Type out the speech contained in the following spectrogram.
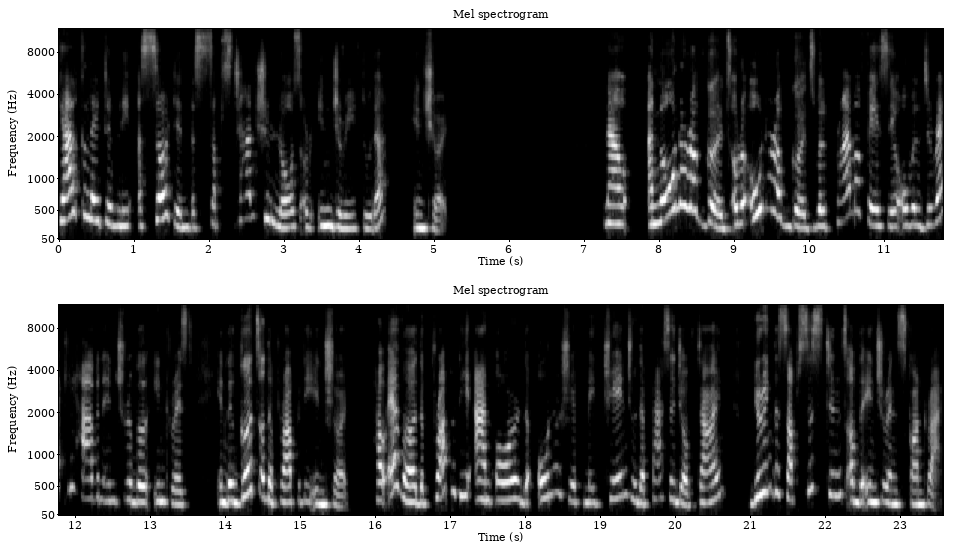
calculatively ascertain the substantial loss or injury to the insured. Now, an owner of goods or an owner of goods will prima facie or will directly have an insurable interest in the goods or the property insured. However, the property and or the ownership may change with the passage of time during the subsistence of the insurance contract.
